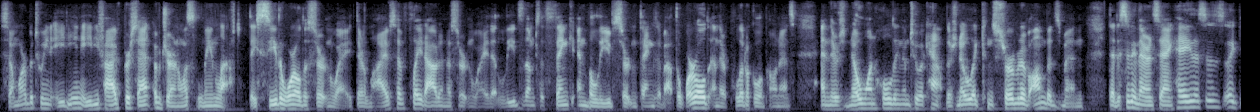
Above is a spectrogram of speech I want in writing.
somewhere between 80 and 85 percent of journalists lean left. They see the world a certain way. Their lives have played out in a certain way that leads them to think and believe certain things about the world and their political opponents. And there's no one holding them to account. There's no like conservative ombudsman that is sitting there and saying, "Hey, this is like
